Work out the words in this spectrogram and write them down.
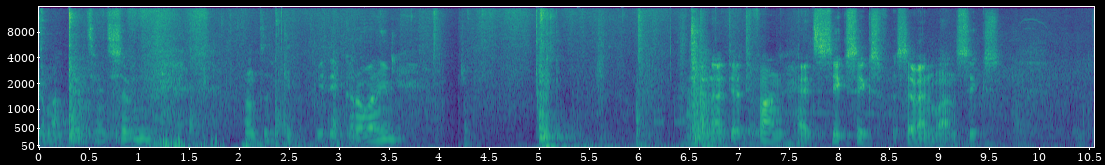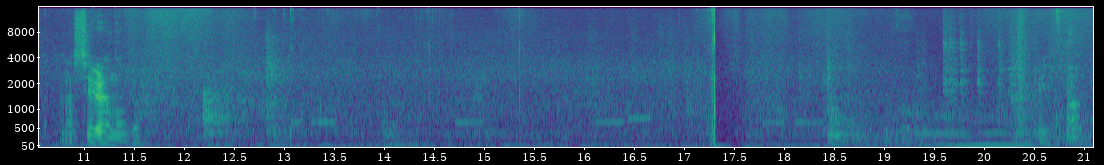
Kjo ma të 2070 Në të vite it's 66716 No serial number Brief book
